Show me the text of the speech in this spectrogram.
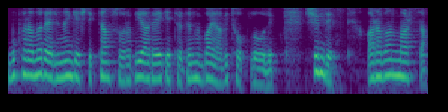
Bu paralar eline geçtikten sonra bir araya getirdin mi bayağı bir toplu oluyor. Şimdi araban varsa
